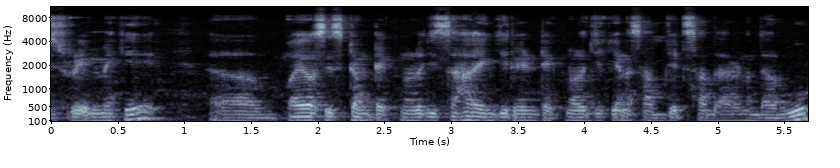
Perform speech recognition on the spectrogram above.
ස්ත්‍රීම් එකේ බයෝසිස්ටම් ටෙක්නෝලජි සහ ඉන්ජිනියරින් ටෙක්නෝලජි කියන සබ්ජෙක්ට් සාධාරණ දරුවෝ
